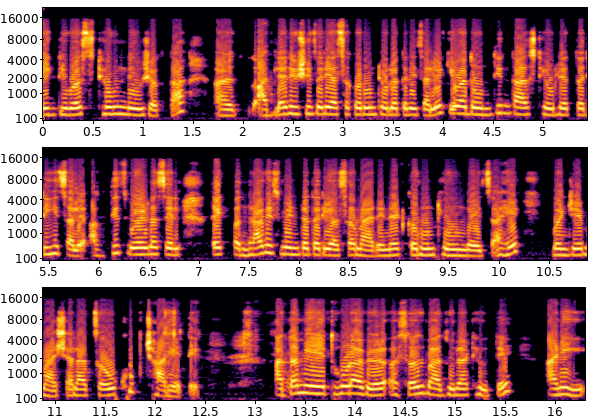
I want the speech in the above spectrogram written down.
एक दिवस ठेवून देऊ शकता. आदल्या दिवशी जरी असं करून ठेवलं तरी चालेल किंवा दोन तीन तास ठेवले तरीही चालेल. अगदीच वेळ नसेल तर एक पंधरा वीस मिनिटं तरी असं मॅरिनेट करून ठेवून द्यायचं आहे. म्हणजे माशाला चव खूप छान येते. आता मी हे थोडा वेळ असंच बाजूला ठेवते आणि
